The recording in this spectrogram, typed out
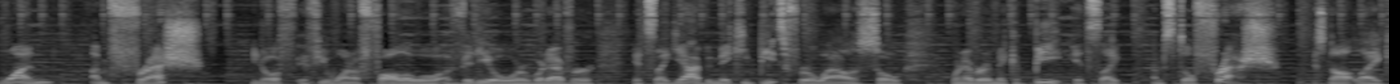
one, I'm fresh. You know, if, if you want to follow a video or whatever, it's like, yeah, I've been making beats for a while. So whenever I make a beat, it's like I'm still fresh. It's not like,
